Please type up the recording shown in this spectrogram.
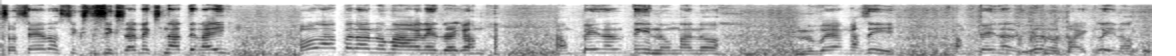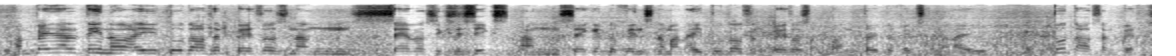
so 066 Ang next natin ay Oo nga pala no mga ka-network. Ang, ang penalty nung ano Ano ba yan kasi Ang penalty, yun no, bike lane no? Ang penalty no ay 2,000 pesos ng 066 Ang second offense naman ay 2,000 pesos. At ang third offense naman ay 2,000 pesos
